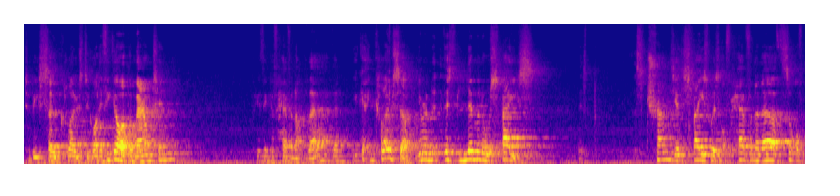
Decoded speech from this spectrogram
to be so close to God. If you go up a mountain, if you think of heaven up there, then you're getting closer. You're in this liminal space, transient space where sort of heaven and earth sort of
